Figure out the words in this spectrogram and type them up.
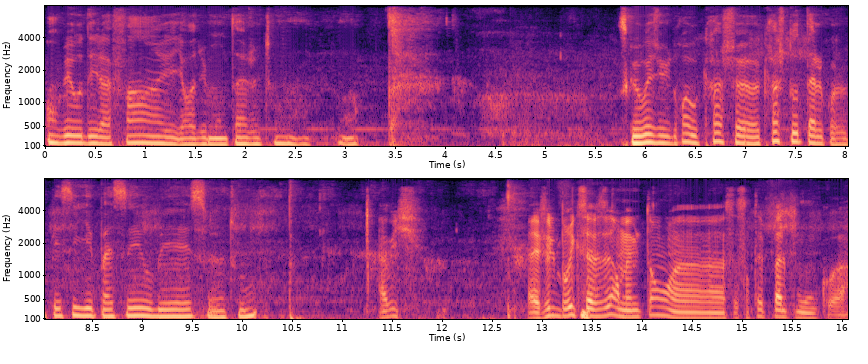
en VOD la fin et il y aura du montage et tout. Voilà. Parce que ouais, j'ai eu droit au crash, euh, crash total quoi. Le PC y est passé, OBS, euh, tout. Ah oui. Eh, vu le bruit que ça faisait en même temps, euh, ça sentait pas le bon quoi.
